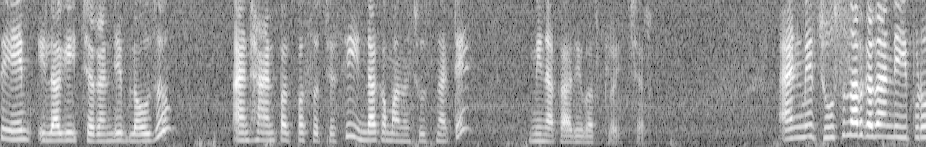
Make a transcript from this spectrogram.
సేమ్ ఇలాగే ఇచ్చారండి బ్లౌజ్. అండ్ హ్యాండ్ పర్పస్ వచ్చేసి ఇందాక మనం చూసినట్టే మీనాకారి వర్క్లో ఇచ్చారు. అండ్ మీరు చూస్తున్నారు కదండి ఇప్పుడు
